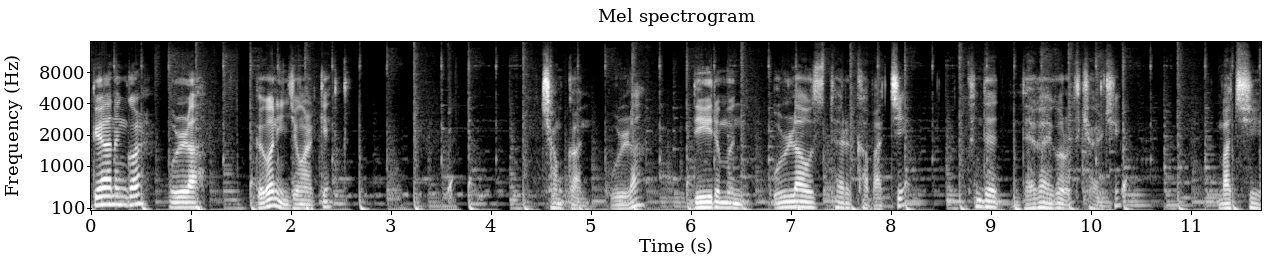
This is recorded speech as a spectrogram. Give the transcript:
꾀하는 걸? 몰라. 그건 인정할게. 잠깐, 울라? 네 이름은 울라우스테르카 맞지? 근데 내가 이걸 어떻게 알지? 마치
